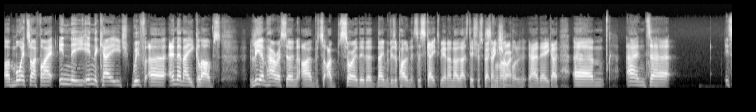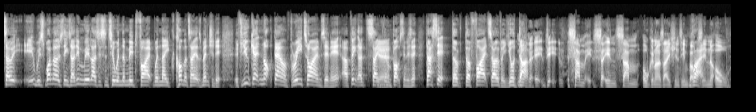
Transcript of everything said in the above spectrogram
a Muay Thai fight in the in the cage with uh, MMA gloves. Liam Harrison, I'm I'm sorry the, the name of his opponent's escaped me, and I know that's disrespectful. Yeah, there you go. Um, and uh, so it, it was one of those things I didn't realise this until in the mid fight when they commentators mentioned it. If you get knocked down three times in it, I think the same Yeah. thing in boxing, isn't it? That's it. The the fight's over. You're done. Not- it- it- some in some organisations in boxing, Right. not all.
